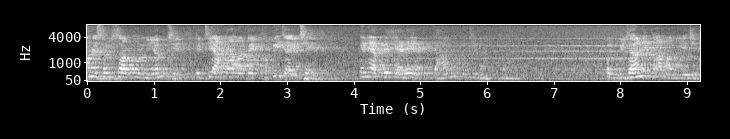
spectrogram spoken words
અને સંસારનો નિયમ છે કે જે આપણા માટે ખપી જાય છે, એને આપણે ક્યારેય કામ નથી નાખતા પણ બીજાને કામ આવીએ છીએ.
